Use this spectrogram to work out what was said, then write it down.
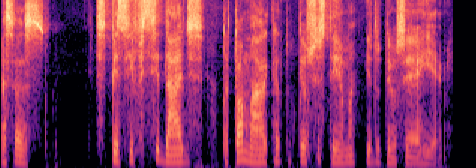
essas especificidades da tua marca, do teu sistema e do teu CRM.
